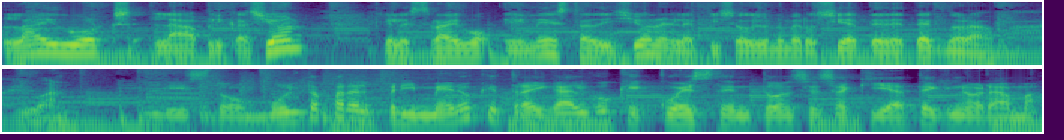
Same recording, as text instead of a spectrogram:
Lightworks, la aplicación que les traigo en esta edición, en el episodio número 7 de Tecnorama, Iván. Listo, multa para el primero que traiga algo que cueste entonces aquí a Tecnorama.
